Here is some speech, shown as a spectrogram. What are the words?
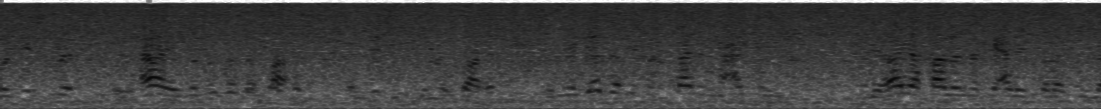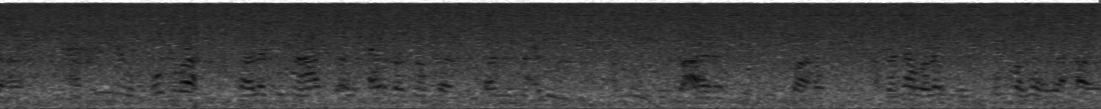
وجسم الحائض والنفس طاهر الجسم كله طاهر. والنجاسه في مكان معين ولهذا قال النبي عليه الصلاة والسلام أعطيني الخضره قالت انها الحيض المكان مكان معلوم طاهر فناولت الخضره وهي حائض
